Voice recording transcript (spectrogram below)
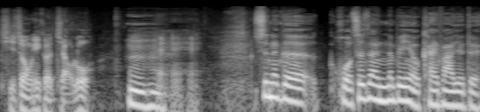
其中一个角落。嗯嘿嘿嘿，是那个火车站那边有开发，就对。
